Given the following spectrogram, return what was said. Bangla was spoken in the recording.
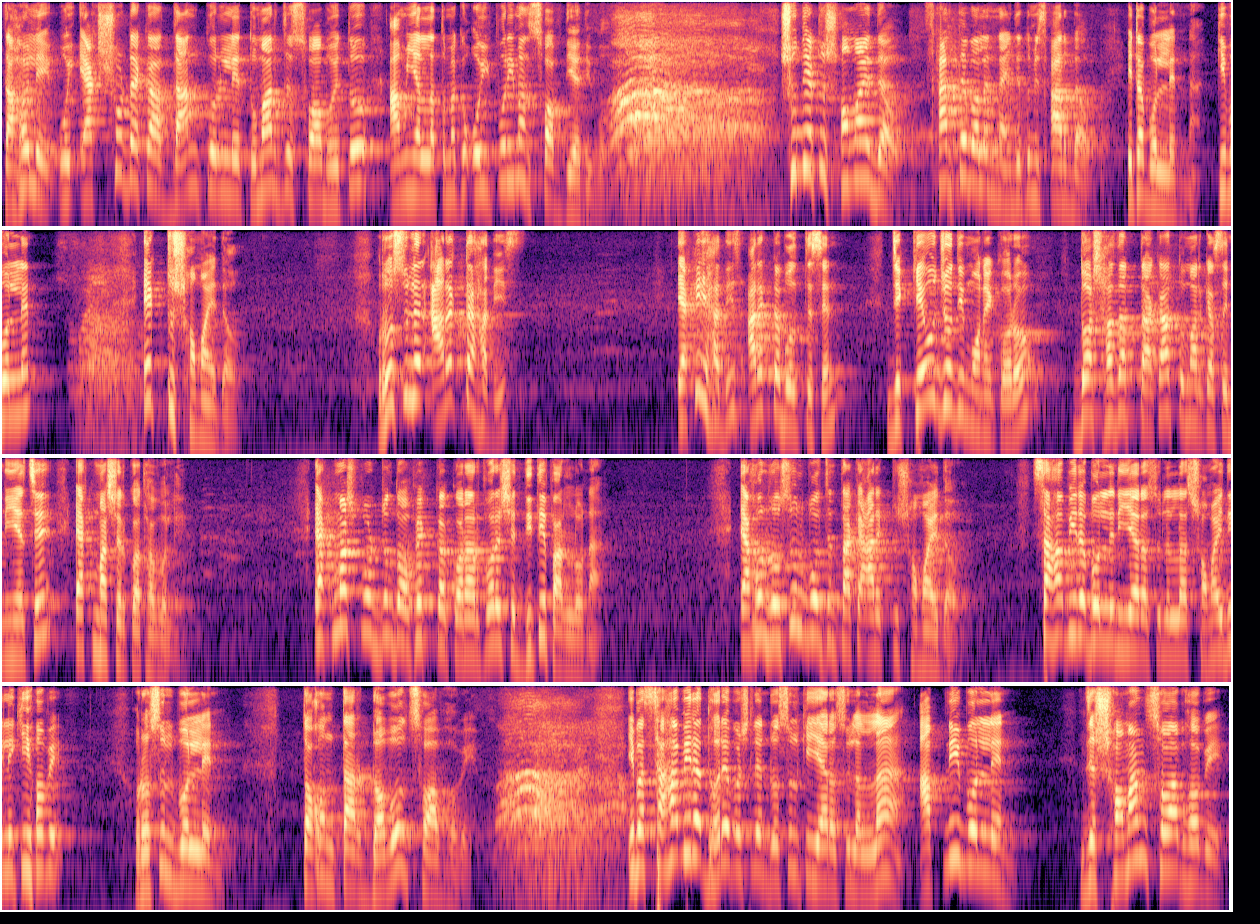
তাহলে ওই একশো টাকা দান করলে তোমার যে সব হইতো, আমি আল্লাহ তোমাকে ওই পরিমাণ সব দিয়ে দিব। শুধু একটু সময় দাও। ছাড়তে বলেন নাই যে তুমি ছাড় দাও। এটা বললেন না। কি বললেন? একটু সময় দাও। রসুলের আরেকটা হাদিস, একই হাদিস আরেকটা বলতেছেন যে, কেউ যদি মনে করো দশ হাজার টাকা তোমার কাছে নিয়েছে, এক মাসের কথা বলে। এক মাস পর্যন্ত অপেক্ষা করার পরে সে দিতে পারল না। এখন রসুল বলছেন, তাকে আরেকটু সময় দাও। সাহাবিরা বললেন, ইয়া রসুল্লাহ সময় দিলে কি হবে? রসুল বললেন তখন তার ডবল সওয়াব হবে। এবার সাহাবিরা ধরে বসলেন রসুলকে ইয়া রসুলাল্লাহ? আপনি বললেন যে, সমান সওয়াব হবে।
